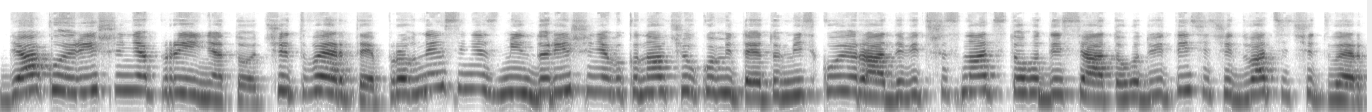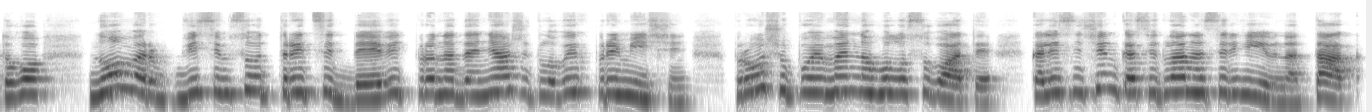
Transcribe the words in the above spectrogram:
Дякую, рішення прийнято. Четверте. Про внесення змін до рішення виконавчого комітету міської ради від 16.10.2024 номер 839 про надання житлових приміщень. Прошу поіменно голосувати. Колісніченка Світлана Сергіївна. Так.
